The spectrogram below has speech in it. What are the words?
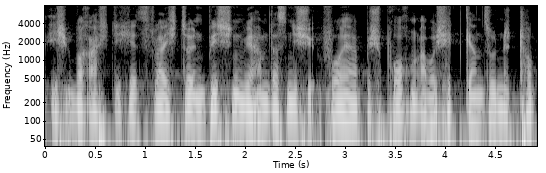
ich überrasche dich jetzt vielleicht so ein bisschen. Wir haben das nicht vorher besprochen, aber ich hätte gern so eine Top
